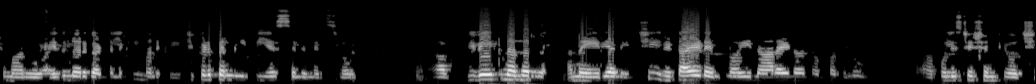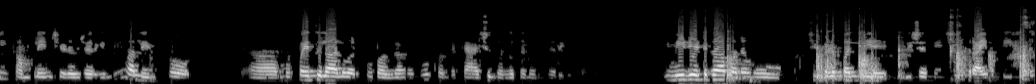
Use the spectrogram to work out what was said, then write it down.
సుమారు ఐదున్నర గంటలకి మనకి చిక్కడపల్లి పిఎస్ లిమిట్స్లో వివేక్ నగర్ అన్న ఏరియా నుంచి రిటైర్డ్ ఎంప్లాయీ నారాయణ దంపతులు పోలీస్ స్టేషన్కి వచ్చి కంప్లైంట్ చేయడం జరిగింది. వాళ్ళ ఇంట్లో ముప్పై తులాల వరకు బంగారము కొంత క్యాష్ దొంగతనం జరిగింది. ఇమీడియట్గా మనము చిక్కడపల్లి డివిజన్ నుంచి క్రైమ్ టీమ్స్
